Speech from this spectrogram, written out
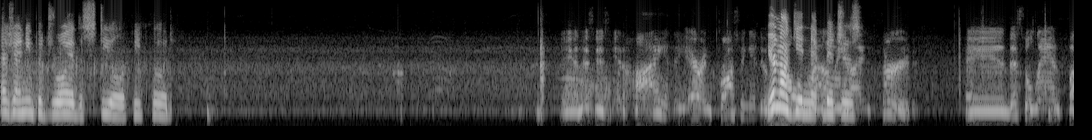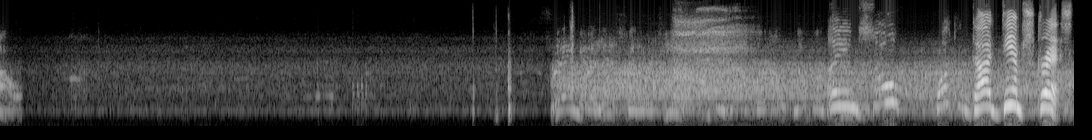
Actually, I need Pedroia to steal if he could. And this is hit high in the air and crossing into You're not getting it, bitches. Third. And this will land foul. Swing and a miss, and Ortiz punches out for out number I am so fucking goddamn stressed.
